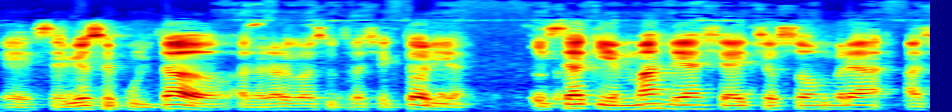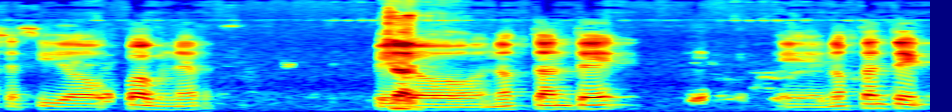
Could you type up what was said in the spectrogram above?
eh, se vio sepultado a lo largo de su trayectoria. Quizá quien más le haya hecho sombra haya sido Faulkner, pero no obstante, eh, no obstante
